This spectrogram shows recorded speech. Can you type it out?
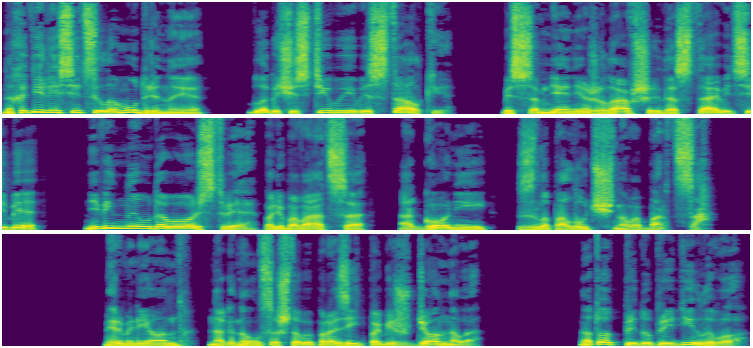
находились и целомудренные, благочестивые весталки, без сомнения желавшие доставить себе невинное удовольствие полюбоваться агонией злополучного борца. Мермильон нагнулся, чтобы поразить побежденного, но тот предупредил его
